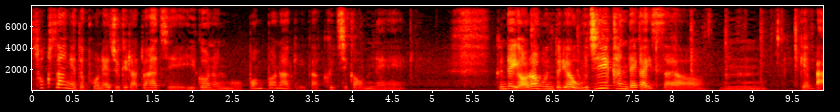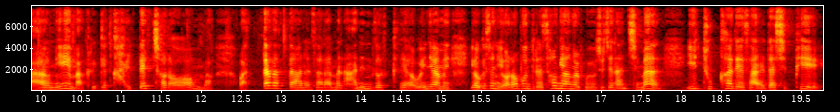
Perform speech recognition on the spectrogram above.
속상해도 보내주기라도 하지. 이거는 뭐 뻔뻔하기가 그지가 없네. 근데 여러분들이요 우직한 데가 있어요. 음. 이렇게 마음이 막 그렇게 갈대처럼 막 왔다 갔다 하는 사람은 아닌 것 같아요. 왜냐하면 여기서는 여러분들의 성향을 보여주진 않지만 이 두 카드에서 알다시피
